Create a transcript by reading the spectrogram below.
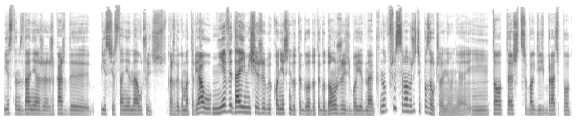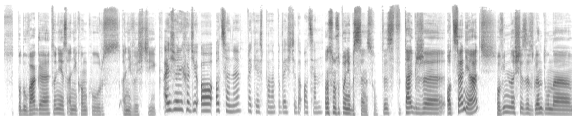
jestem zdania, że, że każdy jest się w stanie nauczyć każdego materiału. Nie wydaje mi się, żeby koniecznie do tego, do tego dążyć, bo jednak no, wszyscy mamy życie poza uczelnią, nie? I to też trzeba gdzieś brać pod, pod uwagę. To nie jest ani konkurs, ani wyścig. A jeżeli chodzi o oceny, jakie jest Pana podejście do ocen? One są zupełnie bez sensu. To jest tak, że oceniać powinno się ze względu na,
